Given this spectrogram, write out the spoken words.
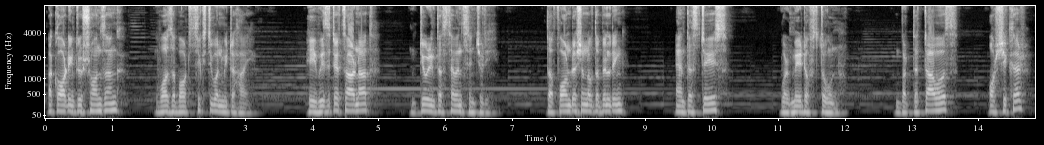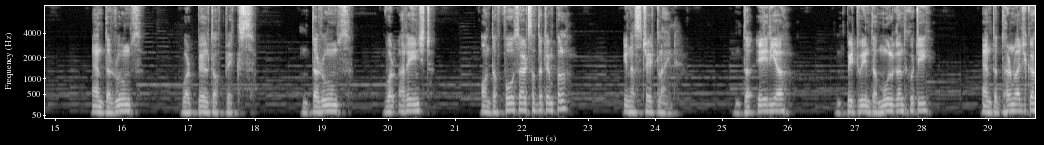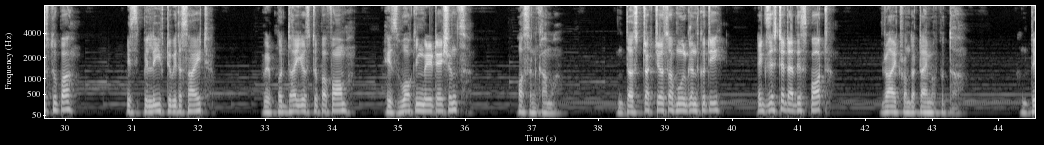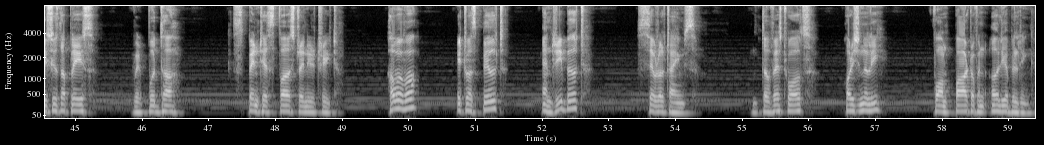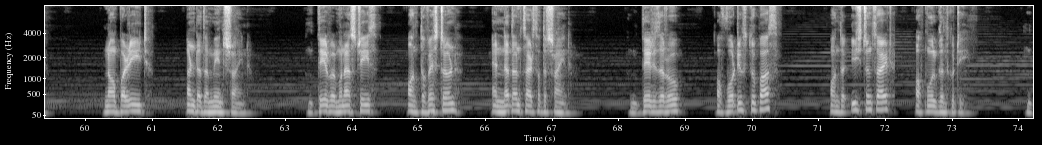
according to Xuanzang, was about 61 meter high. He visited Sarnath during the 7th century. The foundation of the building and the stairs were made of stone, but the towers or shikhar and the rooms were built of bricks. The rooms were arranged on the four sides of the temple in a straight line. The area between the Moolgandh Kuti and the Dharmarajika Stupa is believed to be the site where Buddha used to perform his walking meditations or Sankama. The structures of Moolgandh Kuti existed at this spot right from the time of Buddha. This is the place where Buddha spent his first rainy retreat. However, it was built and rebuilt several times. The west walls originally formed part of an earlier building, now buried under the main shrine. There were monasteries on the western and northern sides of the shrine. There is a row of votive stupas on the eastern side of Moolgandh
